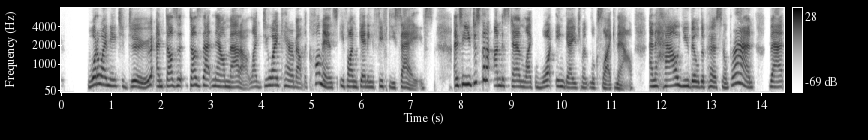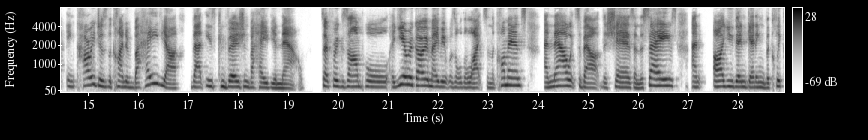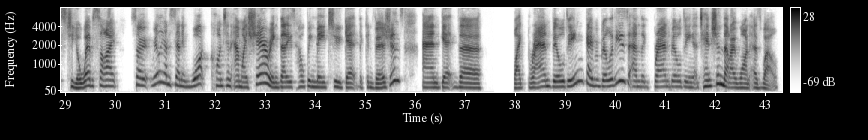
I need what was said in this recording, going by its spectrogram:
what do I need to do? And does it does that now matter? Like, do I care about the comments if I'm getting 50 saves? And so you've just got to understand like what engagement looks like now and how you build a personal brand that encourages the kind of behavior that is conversion behavior now. So, for example, a year ago, maybe it was all the likes and the comments, and now it's about the shares and the saves. And are you then getting the clicks to your website? So, really understanding what content am I sharing that is helping me to get the conversions and get the like brand building capabilities and the brand building attention that I want as well.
